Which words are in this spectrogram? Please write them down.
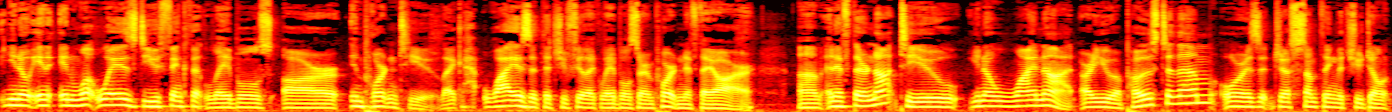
you know, in in what ways do you think that labels are important to you? Like, why is it that you feel like labels are important if they are? Um, and if they're not to you, you know, why not? Are you opposed to them, or is it just something that you don't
